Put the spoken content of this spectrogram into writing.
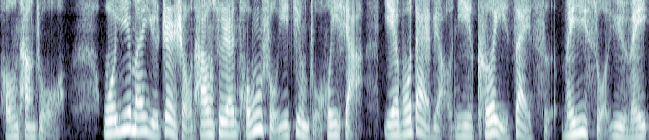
童堂主，我一门与镇守堂虽然同属于静主麾下。”也不代表你可以在此为所欲为。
